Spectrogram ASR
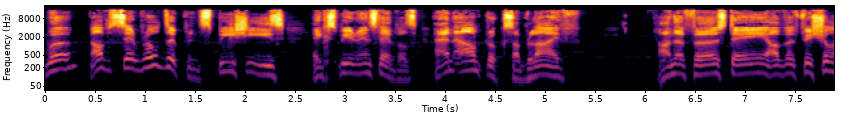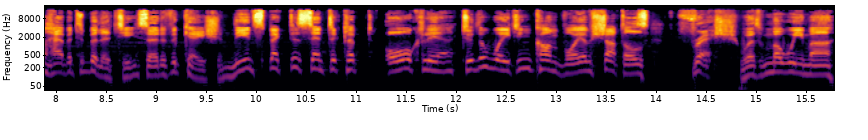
were of several different species, experience levels, and outlooks of life. On the first day of official habitability certification, the inspectors sent a clipped all clear to the waiting convoy of shuttles fresh with Mawima.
